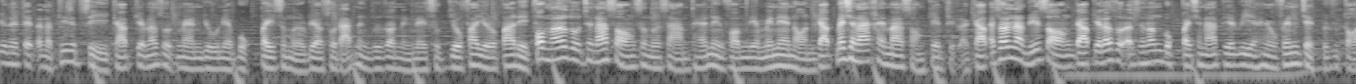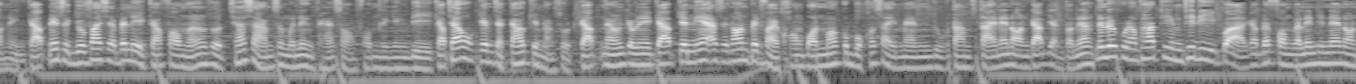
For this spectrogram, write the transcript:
ยูไนเต็ดอันดับที่ 14 ครับ เกมล่าสุดแมนยูเนี่ยบุกไปเสมอเรียลโซดัส1ต่อ1ในศึกยูฟ่ายูโรปาลีกฟอร์มล่าสุดชนะ 2 เสมอ 3 แพ้1ฟอร์มยังไม่แน่นอนครับไม่ชนะใครมา 2 เกมติดแล้วครับอาร์เซนอลอันดับที่2ครับเกมล่าสุดอาร์เซนอลบุกไปชนะพีเอสวีไฮโอเฟน7ประตูต่อ1ครับในศึกยูฟ่าแชมเปี้ยนลีกครับฟอร์มล่าสุดชนะ3เสมอ1แพ้2ฟอร์มหนึ่งยังดีครับชนะ6เกมจาก 9 เกมหลังสุดครับแนวันเกมนี้ครับเกมนี้อาร์เซนอลเป็นฝ่ายครองบอลมากกว่าบุกเขาใส่แมนยูตามสไตล์แน่นอนครับอย่างต่อเนื่องเนื่องด้วยคุณภาพทีมที่ดีกว่าครับและฟอร์มการเล่นที่แน่นอน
